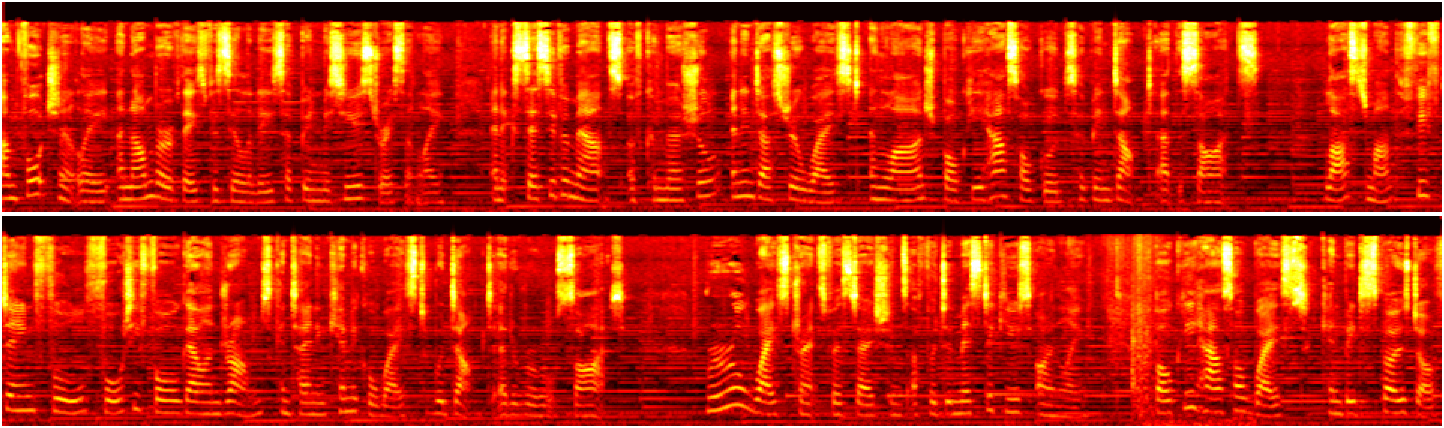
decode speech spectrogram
Unfortunately, a number of these facilities have been misused recently, and excessive amounts of commercial and industrial waste and large, bulky household goods have been dumped at the sites. Last month, 15 full 44 gallon drums containing chemical waste were dumped at a rural site. Rural waste transfer stations are for domestic use only. Bulky household waste can be disposed of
